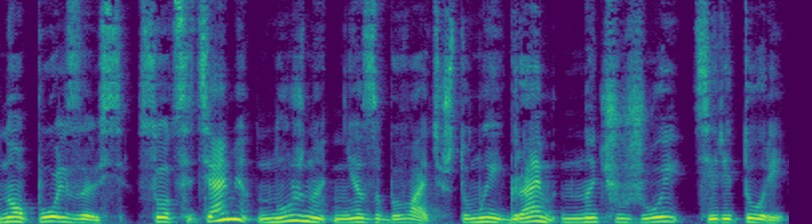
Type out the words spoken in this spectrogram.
но, пользуясь соцсетями, нужно не забывать, что мы играем на чужой территории.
